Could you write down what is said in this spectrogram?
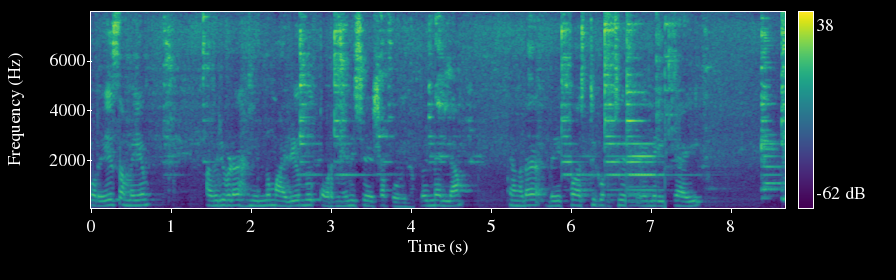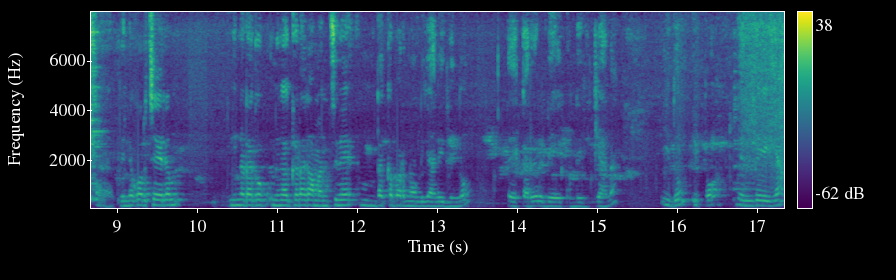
കുറേ സമയം അവരിവിടെ നിന്ന് മഴയൊന്ന് കുറഞ്ഞതിന് ശേഷം പോയത്. അപ്പോൾ ഇന്നെല്ലാം ഞങ്ങളുടെ ബ്രേക്ക്ഫാസ്റ്റ് കുറച്ച് ലേറ്റായി പിന്നെ കുറച്ച് നേരം നിങ്ങളുടെ നിങ്ങൾക്കിടെ കമൻസിന് ഇതൊക്കെ പറഞ്ഞുകൊണ്ട് ഞാനിരുന്നു. തേക്കറി റെഡി ആയിക്കൊണ്ടിരിക്കുകയാണ്. ഇതും ഇപ്പോൾ എന്ത് കഴിഞ്ഞാൽ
